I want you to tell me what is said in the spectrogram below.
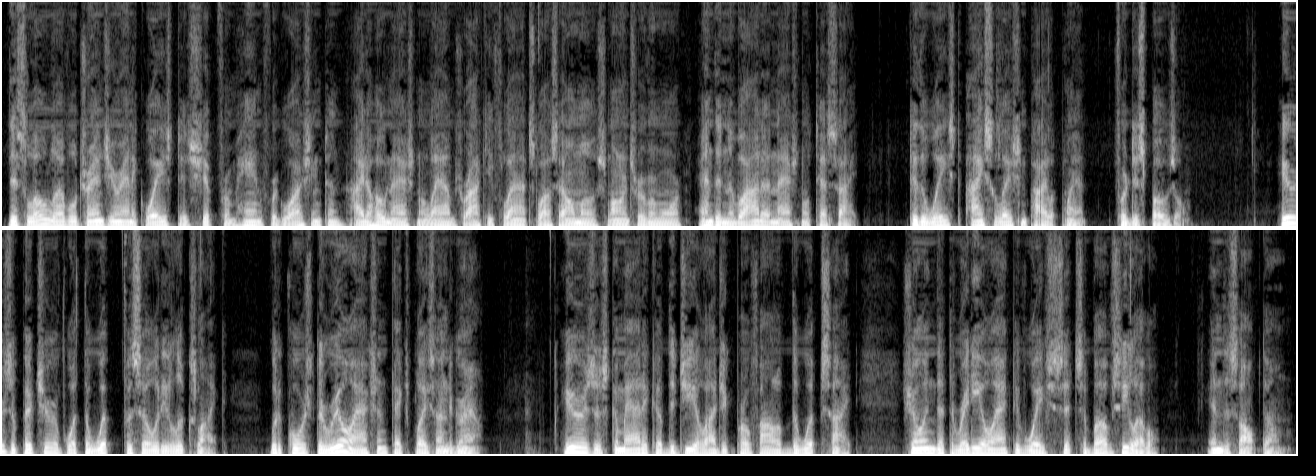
this low-level transuranic waste is shipped from Hanford, Washington, Idaho National Labs, Rocky Flats, Los Alamos, Lawrence Livermore, and the Nevada National Test Site to the Waste Isolation Pilot Plant for disposal. Here's a picture of what the WIPP facility looks like, but of course the real action takes place underground. Here is a schematic of the geologic profile of the WIPP site, showing that the radioactive waste sits above sea level in the salt dome.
